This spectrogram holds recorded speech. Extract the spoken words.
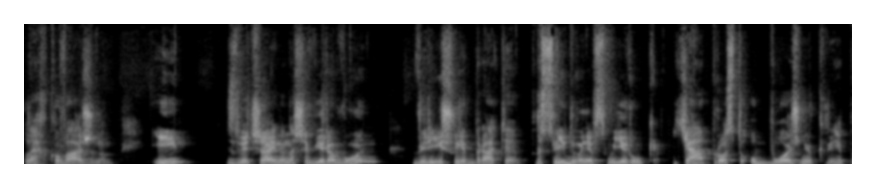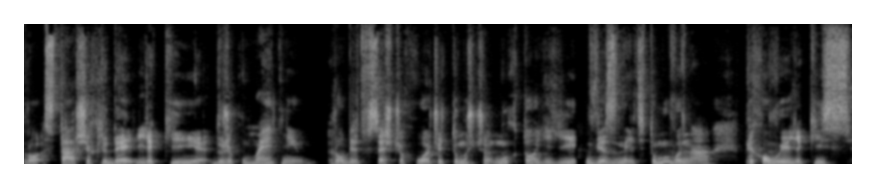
легковажно. І, звичайно, наша Віра Вон вирішує брати розслідування в свої руки. Я просто обожнюю книги про старших людей, які дуже кумедні, роблять все, що хочуть, тому що ну хто її ув'язнить. Тому вона приховує якісь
